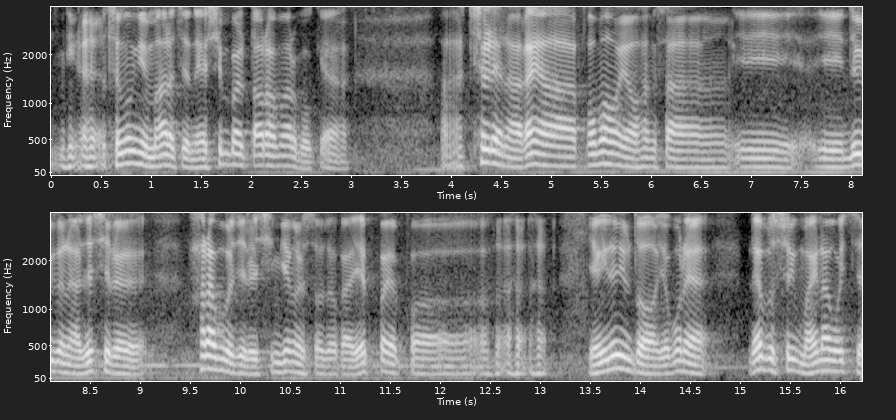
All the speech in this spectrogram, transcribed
성공님 알았죠? 내가 신발 따로 한번 알아볼게. 아, 철래 나가야 고마워요. 항상 이, 이 늙은 아저씨를 할아버지를 신경을 써줘가 예뻐 예뻐. 영희누님도 요번에 레브 수익 많이 나고 있지.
